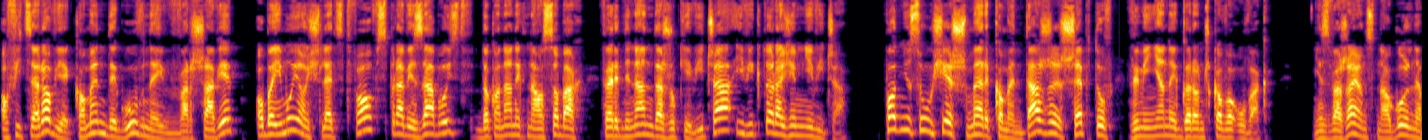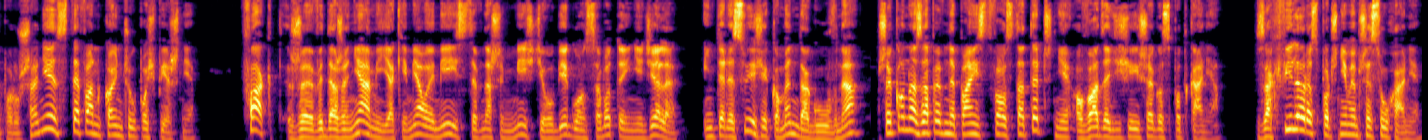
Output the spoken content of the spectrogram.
oficerowie Komendy Głównej w Warszawie obejmują śledztwo w sprawie zabójstw dokonanych na osobach Ferdynanda Żukiewicza i Wiktora Ziemniewicza. Podniósł się szmer komentarzy, szeptów, wymienianych gorączkowo uwag. Nie zważając na ogólne poruszenie, Stefan kończył pośpiesznie. Fakt, że wydarzeniami, jakie miały miejsce w naszym mieście w ubiegłą sobotę i niedzielę, interesuje się Komenda Główna, przekona zapewne Państwa ostatecznie o wadze dzisiejszego spotkania. Za chwilę rozpoczniemy przesłuchanie.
